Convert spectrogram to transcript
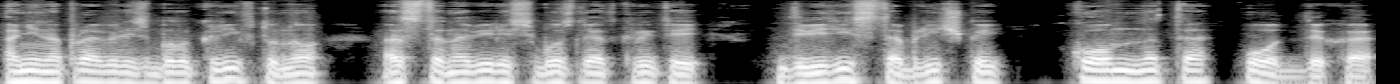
Они направились было к лифту, но остановились возле открытой двери с табличкой «Комната отдыха».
